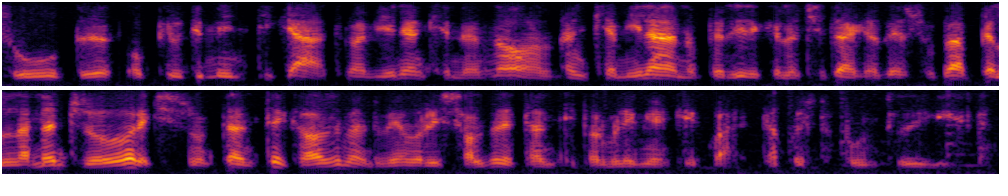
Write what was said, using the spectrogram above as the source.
sud o più dimenticate, ma avviene anche nel nord, anche a Milano, per dire che la città che adesso va per la maggiore, ci sono tante cose, ma dobbiamo risolvere tanti problemi anche qua, da questo punto di vista.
